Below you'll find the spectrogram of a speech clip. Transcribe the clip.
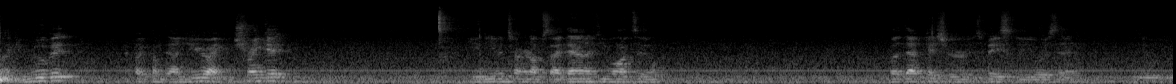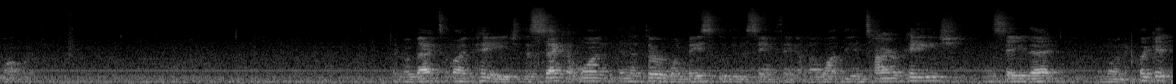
I can move it. If I come down here, I can shrink it. You can even turn it upside down if you want to. But that picture is basically yours then to do what you want with. If I go back to my page, the second one and the third one basically do the same thing. If I want the entire page and save that, I'm going to click it.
